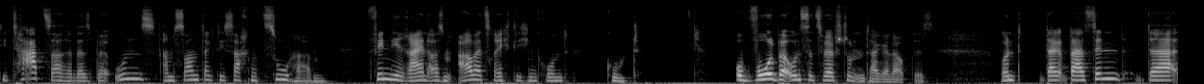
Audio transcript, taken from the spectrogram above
die Tatsache, dass bei uns am Sonntag die Sachen zu haben, finde ich rein aus dem arbeitsrechtlichen Grund gut. Obwohl bei uns der Zwölf-Stunden-Tag erlaubt ist. Und da, da sind, da,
